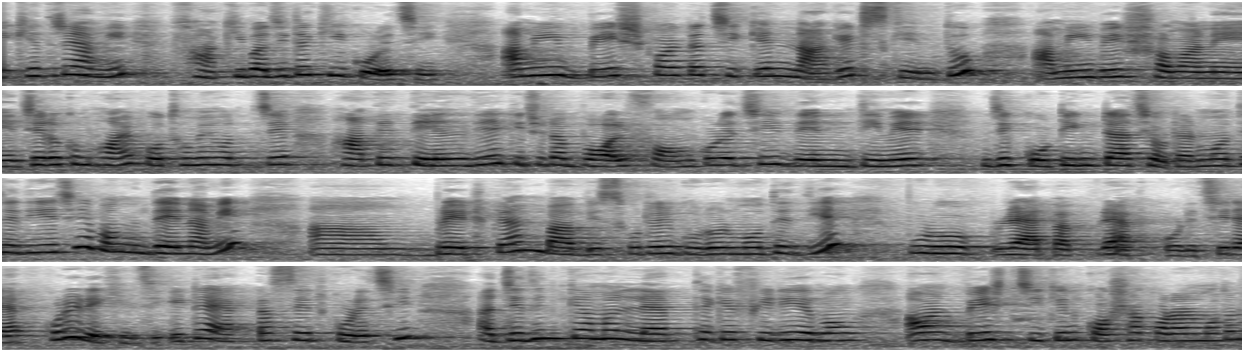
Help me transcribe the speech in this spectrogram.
এক্ষেত্রে আমি ফাঁকিবাজিটা কি করেছি। আমি বেশ কয়েকটা চিকেন নাগেটস কিন্তু আমি বেশ সমানে যেরকম হয়, প্রথমে হচ্ছে হাতে তেল দিয়ে কিছুটা বল ফর্ম করেছি দেন ডিমের যে কোটিংটা আছে ওটার মধ্যে দিয়েছি এবং দেন আমি ব্রেড ক্র্যাম বা বিস্কুটের গুঁড়োর মধ্যে দিয়ে পুরো র্যাপ আপ র্যাপ করেছি র্যাপ করে রেখেছি। এটা একটা সেট করেছি। আর যেদিনকে আমার ল্যাব থেকে ফিরি এবং আমার বেশ চিকেন কষা করার মতন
